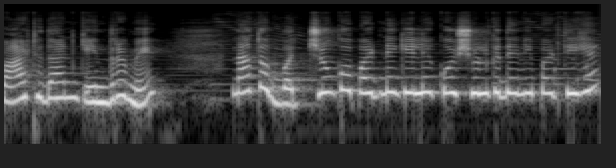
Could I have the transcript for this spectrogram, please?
पाठदान केंद्र में ना तो बच्चों को पढ़ने के लिए कोई शुल्क देनी पड़ती है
